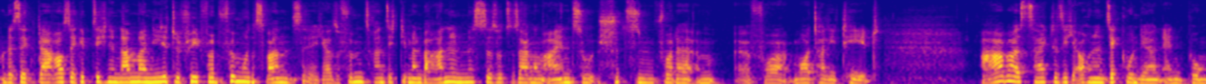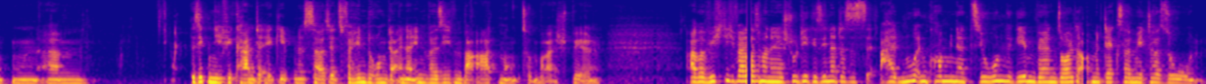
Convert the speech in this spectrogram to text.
Und das, daraus ergibt sich eine Number needed to treat von 25, also 25, die man behandeln müsste, sozusagen, um einen zu schützen vor, der, ähm, äh, vor Mortalität. Aber es zeigte sich auch in den sekundären Endpunkten ähm, signifikante Ergebnisse, also jetzt Verhinderung einer invasiven Beatmung zum Beispiel. Aber wichtig war, dass man in der Studie gesehen hat, dass es halt nur in Kombination gegeben werden sollte, auch mit Dexamethason.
